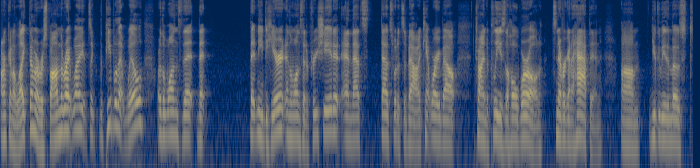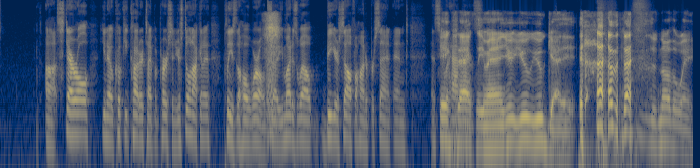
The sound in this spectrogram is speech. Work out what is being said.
aren't gonna like them or respond the right way it's like the people that will are the ones that that that need to hear it and the ones that appreciate it and that's that's what it's about i can't worry about trying to please the whole world it's never going to happen um, you could be the most uh, sterile you know cookie cutter type of person you're still not going to please the whole world so you might as well be yourself 100% and and see what happens Exactly, man. You you you get it. That's there's no other way.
